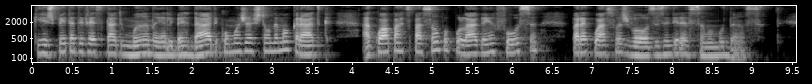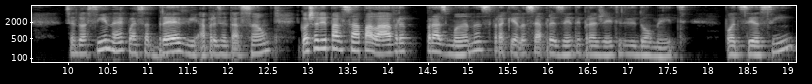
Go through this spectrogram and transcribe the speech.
que respeita a diversidade humana e a liberdade como uma gestão democrática, a qual a participação popular ganha força para ecoar suas vozes em direção à mudança. Sendo assim, né, com essa breve apresentação, gostaria de passar a palavra para as manas, para que elas se apresentem para a gente individualmente. Pode ser assim?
